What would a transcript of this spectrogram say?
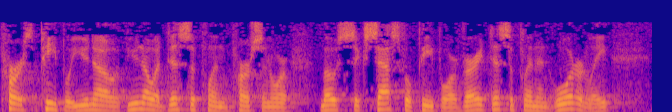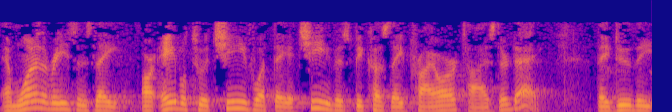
pers- people, you know, if you know a disciplined person or most successful people are very disciplined and orderly, and one of the reasons they are able to achieve what they achieve is because they prioritize their day. They do the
